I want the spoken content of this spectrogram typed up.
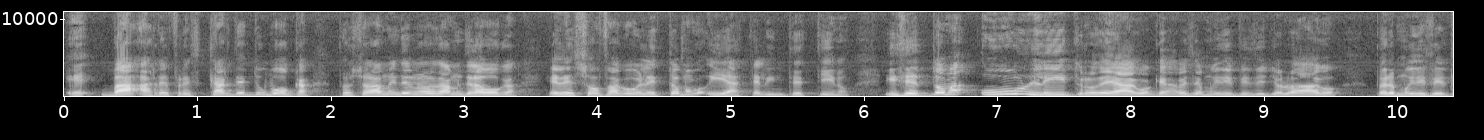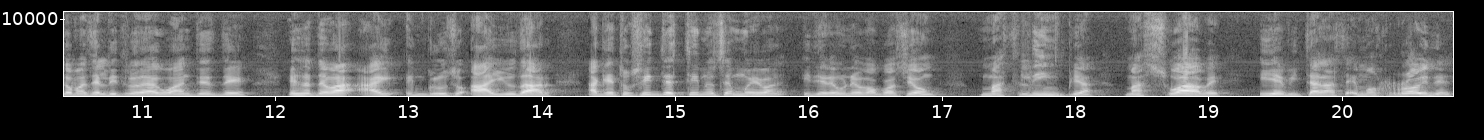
eh, va a refrescarte tu boca, pero solamente no solamente la boca, el esófago, el estómago y hasta el intestino. Y se toma un litro de agua, que a veces es muy difícil, yo lo hago, pero es muy difícil tomarse el litro de agua antes de... Eso te va a, incluso a ayudar a que tus intestinos se muevan y tener una evacuación más limpia, más suave y evitar las hemorroides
